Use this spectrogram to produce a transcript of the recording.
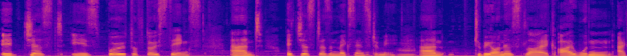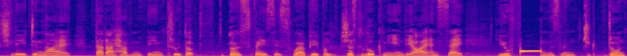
It just is both of those things and it just doesn't make sense to me. Mm. And to be honest, like, I wouldn't actually deny that I haven't been through tho- those phases where people just look me in the eye and say, you f- Muslim, don't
